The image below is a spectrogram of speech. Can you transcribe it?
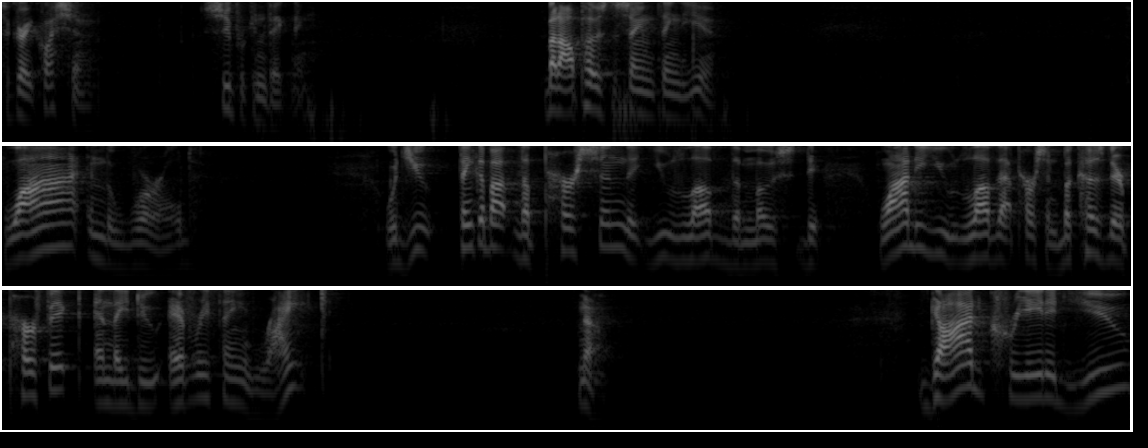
It's a great question. Super convicting. But I'll pose the same thing to you. Why in the world would you think about the person that you love the most? Why do you love that person? Because they're perfect and they do everything right? No. God created you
